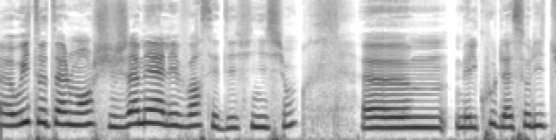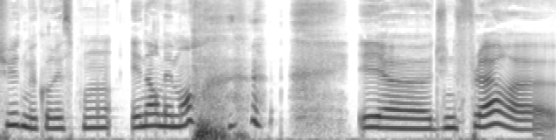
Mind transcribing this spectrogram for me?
Euh, Oui, totalement. Je suis jamais allée voir ces définitions. Euh, mais le coup de la solitude me correspond énormément. et d'une fleur,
